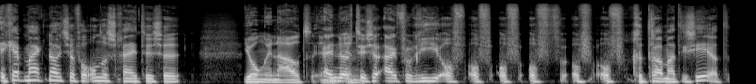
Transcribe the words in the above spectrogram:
ik heb, maak nooit zoveel onderscheid tussen... Jong en oud. En, En, en- tussen euforie of, of, of, of, of, of getraumatiseerd.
